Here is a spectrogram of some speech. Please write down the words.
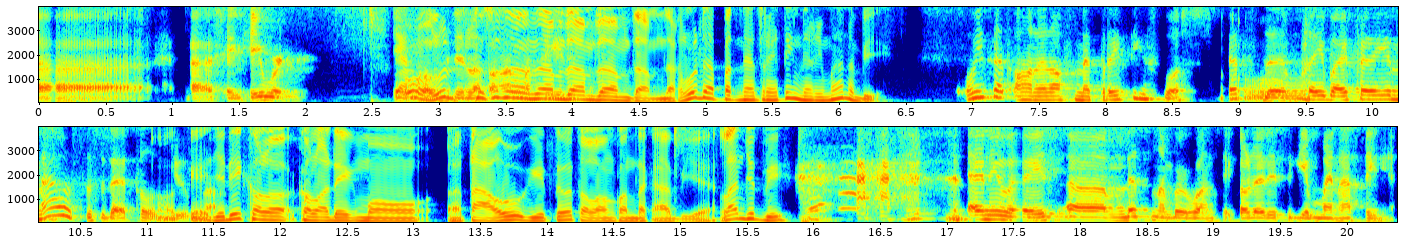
uh, uh, Shane Hayward. Yang oh, lu terus dam, dam, dam, dam, dam. Lu dapat net rating dari mana, Bi? We got on and off net ratings, bos. That's oh. the play-by-play analysis that I told okay, you. Oke, jadi kalau kalau ada yang mau uh, tahu gitu, tolong kontak Abi ya. Lanjut, Bi. Anyways, um, that's number one sih kalau dari segi main asing ya.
